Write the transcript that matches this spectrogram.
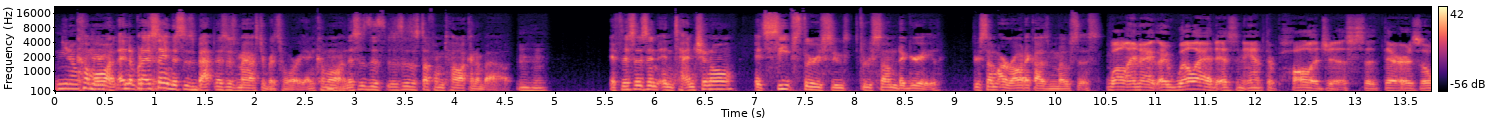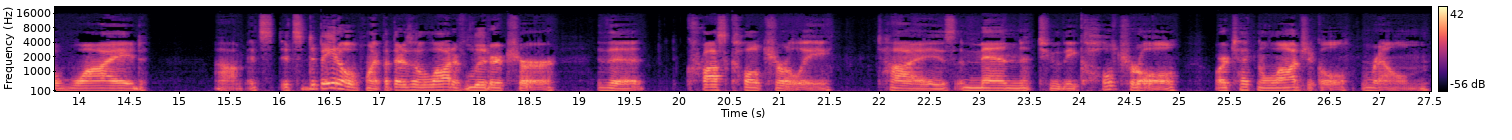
You know, Come on, and but I'm saying this is ba- this is masturbatory, and come on, this is the, this is the stuff I'm talking about. Mm-hmm. If this isn't intentional, it seeps through through some degree, through some erotic osmosis. Well, and I, I will add, as an anthropologist, that there's a wide. Um, it's it's a debatable point, but there's a lot of literature that cross culturally ties men to the cultural or technological realm,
